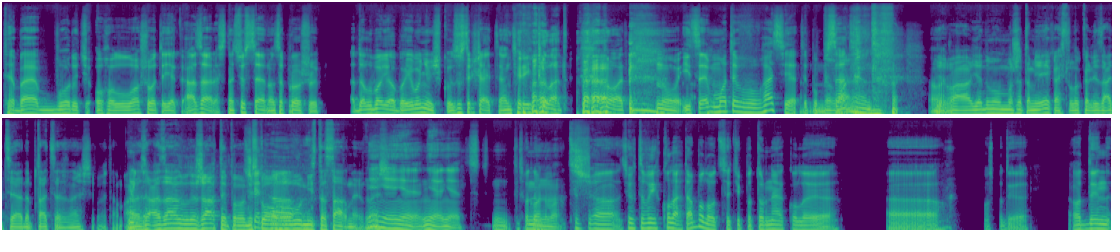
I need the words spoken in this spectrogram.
тебе будуть оголошувати як а зараз на цю сцену запрошую. Долбойоба і вонючку, зустрічайте Антірій Пілат. От. Ну, і це мотивація, типу, писати. От. А, я думаю, може там є якась локалізація, адаптація, знаєш, типу, там. А, а зараз буде жарти про міського голову міста Сарни. Ні, Знаєш. ні, ні, ні, ні. Такого не- нема. Це ж цих твоїх колег, так було? Це, типу, турне, коли. Е, господи, один.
